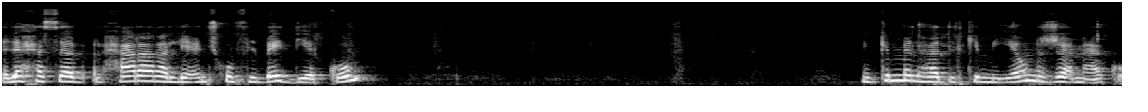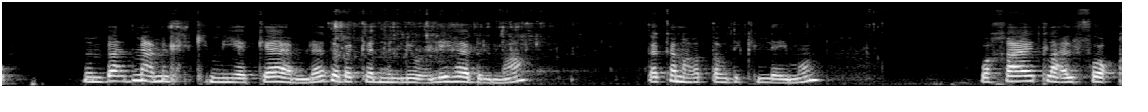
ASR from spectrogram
على حسب الحرارة اللي عندكم في البيت ديالكم. نكمل هاد الكمية ونرجع معكم من بعد ما عملت الكمية كاملة دابا كنمليو عليها بالماء. دابا كنغطيو ديك الليمون. واخا يطلع الفوق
